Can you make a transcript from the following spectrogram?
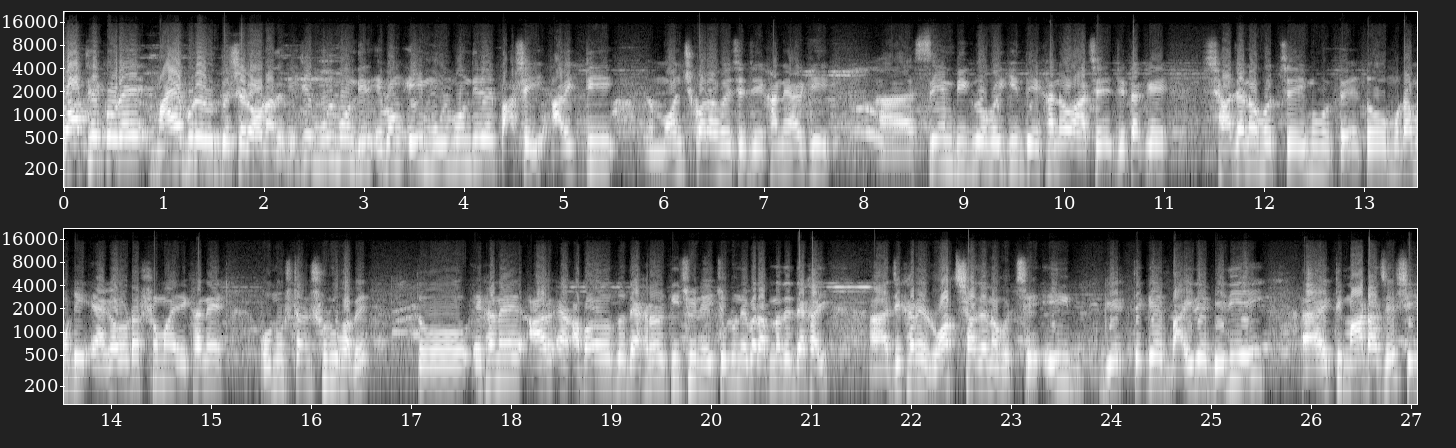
রথে করে মায়াপুরের উদ্দেশ্যে রওনা দেবে। এই যে মূল মন্দির এবং এই মূল মন্দিরের পাশেই আরেকটি মঞ্চ করা হয়েছে, যেখানে আর কি সেম বিগ্রহই কিন্তু এখানেও আছে, যেটাকে সাজানো হচ্ছে এই মুহূর্তে। তো মোটামুটি এগারোটার সময় এখানে অনুষ্ঠান শুরু হবে। তো এখানে আর আপাতত দেখানোর কিছুই নেই। চলুন এবার আপনাদের দেখাই যেখানে রথ সাজানো হচ্ছে। এই গেট থেকে বাইরে বেরিয়েই একটি মাঠ আছে। সেই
